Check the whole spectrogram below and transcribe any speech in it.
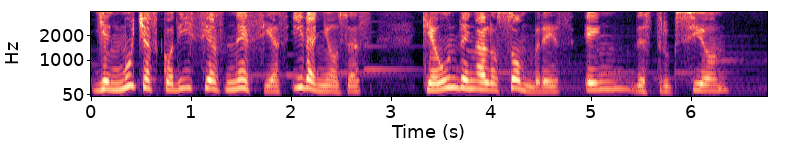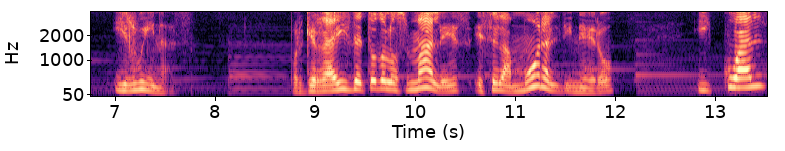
y en muchas codicias necias y dañosas que hunden a los hombres en destrucción y ruinas. Porque raíz de todos los males es el amor al dinero, y cuál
